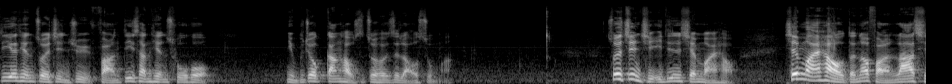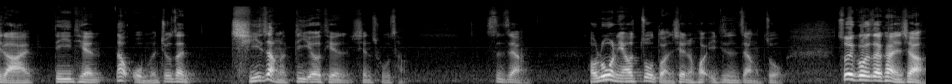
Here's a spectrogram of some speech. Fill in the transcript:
第二天追进去，法人第三天出货，你不就刚好是最后一只老鼠吗？所以近期一定是先买好，先买好，等到法人拉起来第一天，那我们就在起涨的第二天先出场，是这样。好，如果你要做短线的话，一定是这样做。所以各位再看一下，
